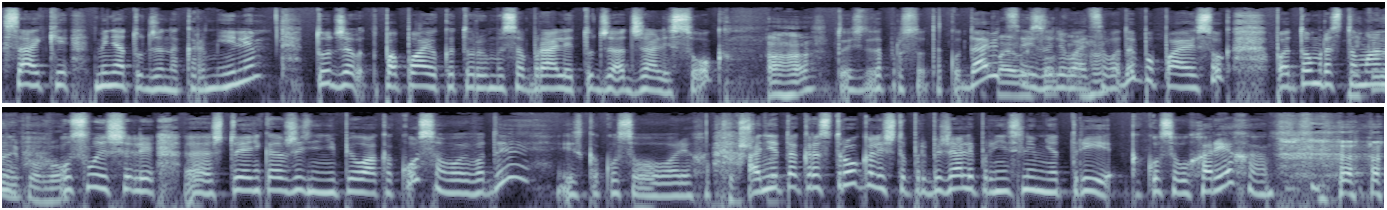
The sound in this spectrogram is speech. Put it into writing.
саки, меня тут же накормили, тут же папаю, которую мы собрали, тут же отжали сок. Ага. То есть это просто так вот давится Папаевый и заливается ага. водой, папайя сок. Потом растаманы услышали, э, что я никогда в жизни не пила кокосовой воды из кокосового ореха. Так они так растрогались, что прибежали, принесли мне три кокосовых ореха.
